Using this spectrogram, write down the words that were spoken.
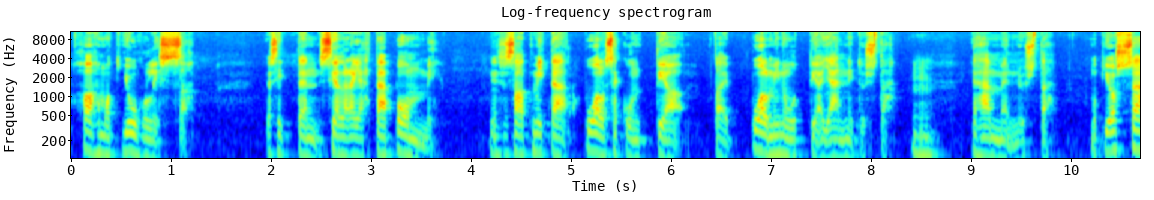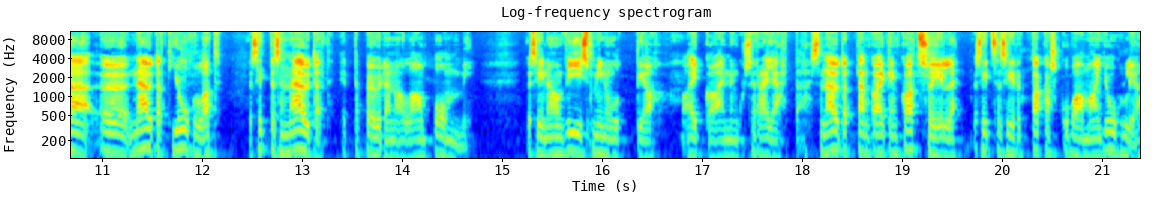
hahmot juhlissa ja sitten siellä räjähtää pommi, niin sä saat mitä puoli sekuntia tai puoli minuuttia jännitystä mm. ja hämmennystä. Mutta jos sä ö, näytät juhlat ja sitten sä näytät, että pöydän alla on pommi, ja siinä on viisi minuuttia aikaa ennen kuin se räjähtää. Sä näytät tämän kaiken katsojille ja sitten sä siirryt takas kuvaamaan juhlia,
